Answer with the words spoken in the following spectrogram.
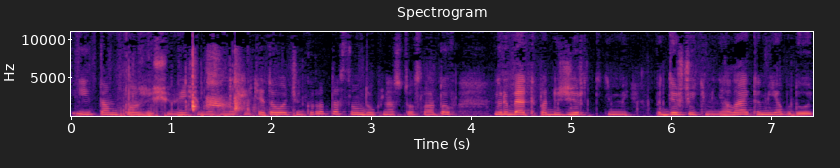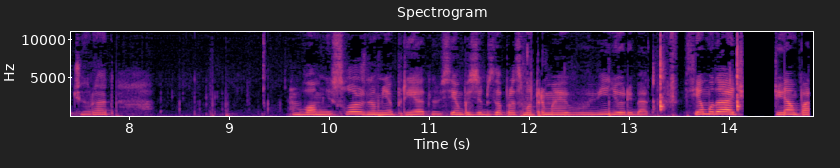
и там тоже еще вещи можно нажать. Это очень круто. Сундук на 100 слотов. Ну, ребята, поддержите, поддержите меня лайками. Я буду очень рад. Вам не сложно, мне приятно. Всем спасибо за просмотр моего видео, ребят. Всем удачи. Всем пока.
